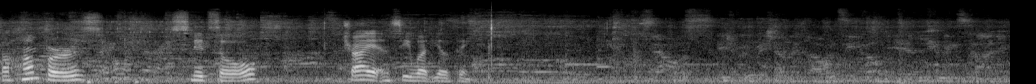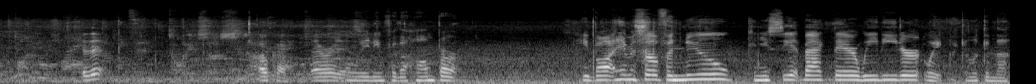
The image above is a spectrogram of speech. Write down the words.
the Humper's schnitzel. Try it and see what you think. Is it? Okay, there it is. I'm waiting for the Humper. He bought himself a new, can you see it back there, weed eater? Wait, I can look in the,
